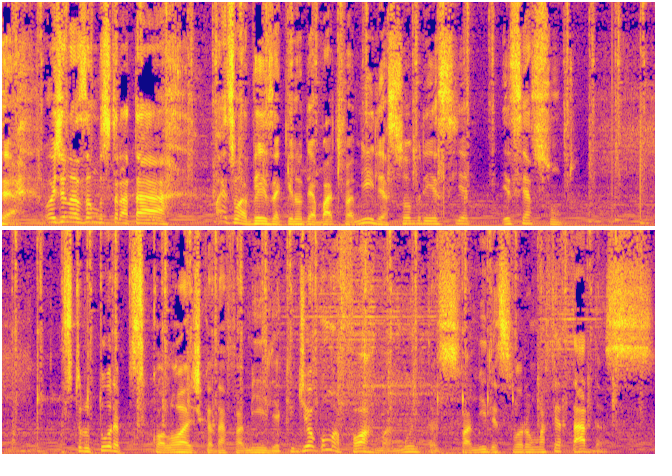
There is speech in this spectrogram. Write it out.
é, hoje nós vamos tratar mais uma vez aqui no Debate Família sobre esse, esse assunto. A estrutura psicológica da família, que de alguma forma muitas famílias foram afetadas,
